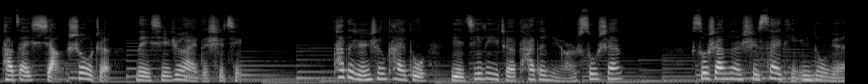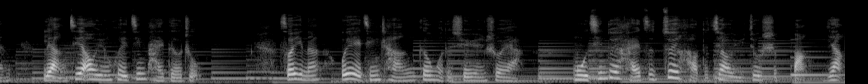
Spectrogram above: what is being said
他在享受着内心热爱的事情。他的人生态度也激励着他的女儿苏珊。苏珊呢是赛艇运动员，两届奥运会金牌得主。所以呢，我也经常跟我的学员说呀，母亲对孩子最好的教育就是榜样。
